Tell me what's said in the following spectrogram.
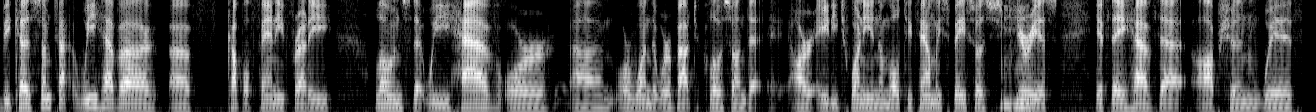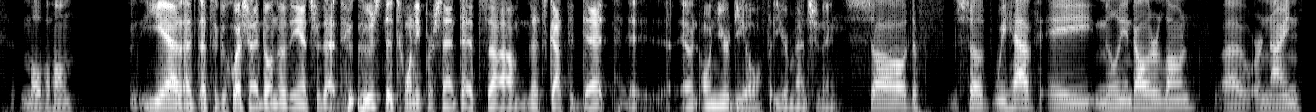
because sometimes we have a, a couple Fannie Freddie loans that we have or um, or one that we're about to close on that are 80-20 in the multifamily space. So I was just mm-hmm. curious if they have that option with mobile home. Yeah, that's a good question. I don't know the answer to that. who's the twenty percent that's um, that's got the debt uh, on your deal that you're mentioning? So the so we have a million dollar loan uh, or nine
